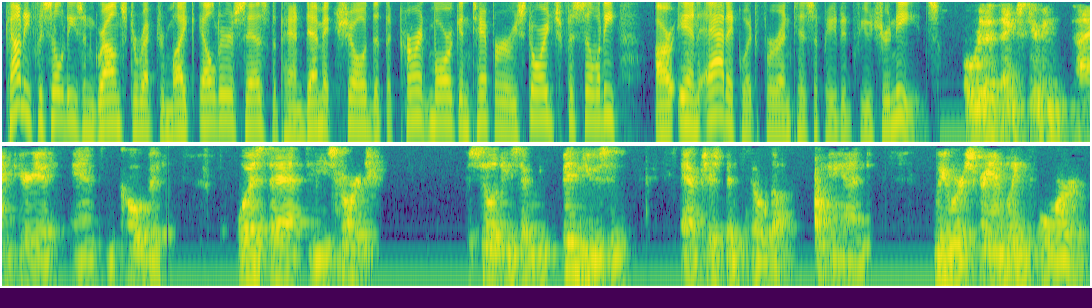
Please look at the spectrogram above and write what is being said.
County Facilities and Grounds Director Mike Elder says the pandemic showed that the current morgue and temporary storage facility are inadequate for anticipated future needs. Over the Thanksgiving time period and through COVID, was that the storage facilities that we've been using have just been filled up. And we were scrambling for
